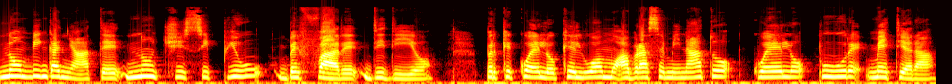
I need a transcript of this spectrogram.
Non vi ingannate, non ci si più beffare di Dio, perché quello che l'uomo avrà seminato, quello pure metterà.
